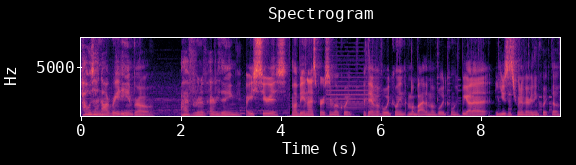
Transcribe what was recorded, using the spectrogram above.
How is that not radiant, bro? I have rune of everything. Are you serious? I'm gonna be a nice person real quick. If they have a void coin, I'm gonna buy them a void coin. We gotta use this rune of everything quick though.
